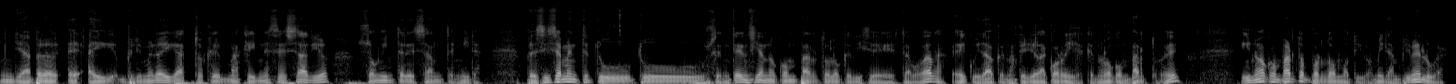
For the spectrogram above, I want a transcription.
Ya, pero eh, hay, primero hay gastos que más que innecesarios son interesantes. Mira, precisamente tu, tu sentencia no comparto lo que dice esta abogada. Eh, cuidado, que no es que yo la corrija, que no lo comparto. ¿eh? Y no lo comparto por dos motivos. Mira, en primer lugar,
